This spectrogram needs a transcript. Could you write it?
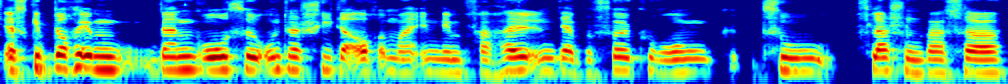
es gibt doch eben dann große Unterschiede auch immer in dem Verhalten der Bevölkerung zu Flaschenwasser,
